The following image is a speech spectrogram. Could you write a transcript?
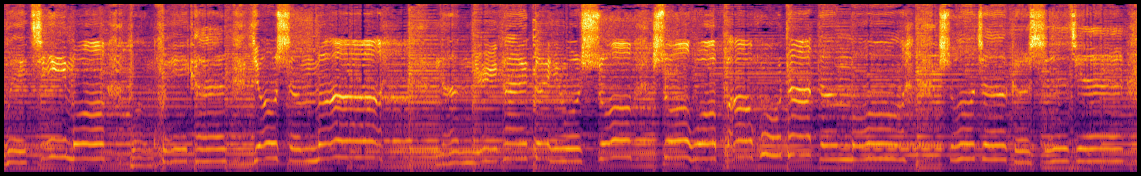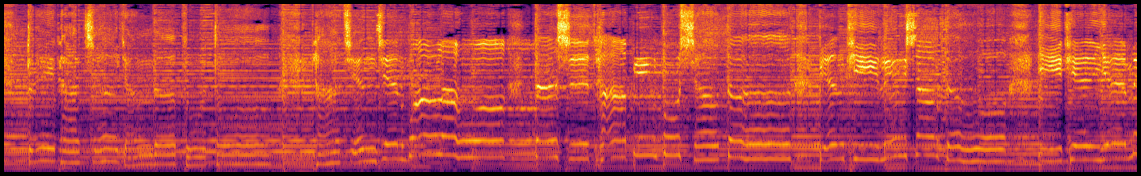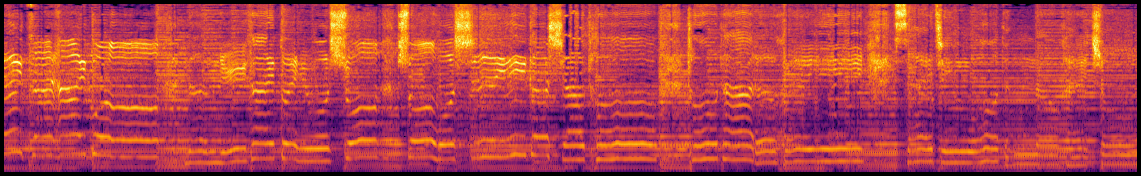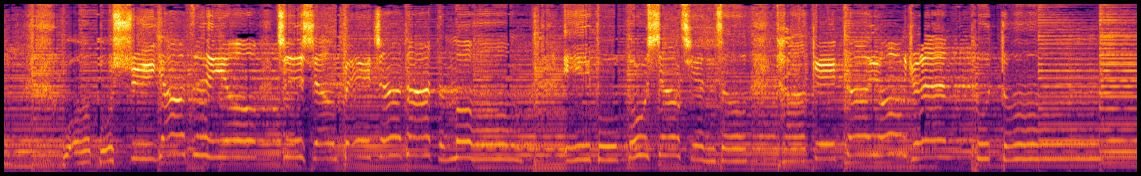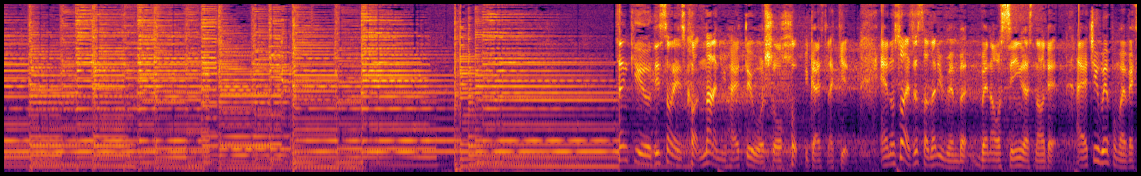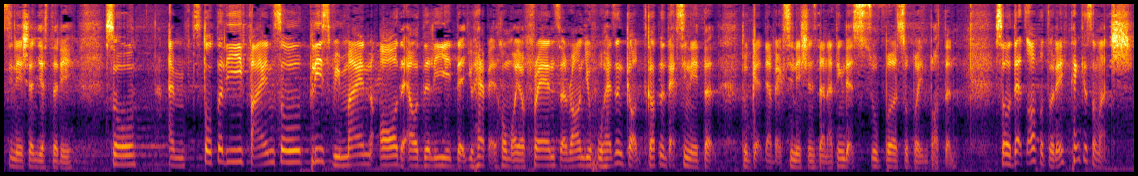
为寂寞。往回看，有什么？那女孩对我说，说我保护她的梦，说这个世界对她这样的不多。她渐渐忘了我，但是并不晓得，遍体鳞伤的我，一天也没再爱过。那女孩对我说，说我是一个小偷，偷她的回忆塞进我的脑海中。我不需要自由，只想背着他的梦，一步步向前走，他给的永远不懂。you. This song is called 那女孩对我说 Hope you guys like it. And also, I just suddenly remembered when I was singing just now that I actually went for my vaccination yesterday. So I'm totally fine. So please remind all the elderly that you have at home or your friends around you who hasn't got, gotten vaccinated to get their vaccinations done. I think that's super, super important. So that's all for today. Thank you so much.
